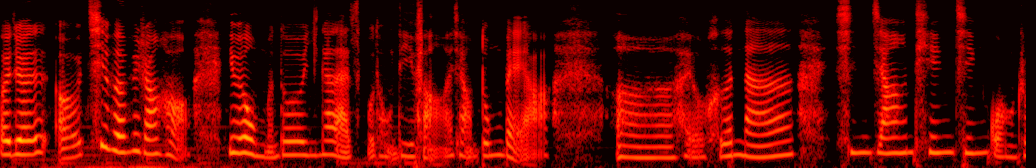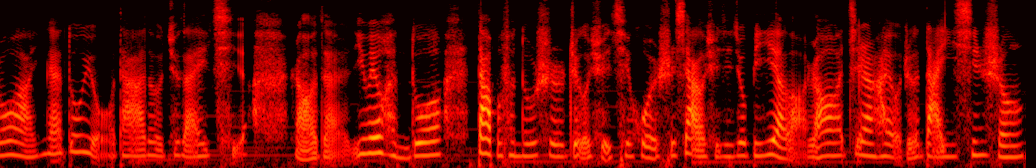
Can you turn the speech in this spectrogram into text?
我觉得呃气氛非常好，因为我们都应该来自不同地方，像东北啊。嗯，还有河南、新疆、天津、广州啊，应该都有，大家都聚在一起，然后在，因为有很多，大部分都是这个学期或者是下个学期就毕业了，然后既然还有这个大一新生，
